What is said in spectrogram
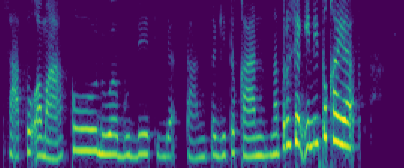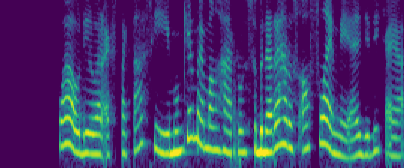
satu om aku, dua bude, tiga tante gitu kan. Nah terus yang ini tuh kayak wow di luar ekspektasi mungkin memang harus sebenarnya harus offline ya jadi kayak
